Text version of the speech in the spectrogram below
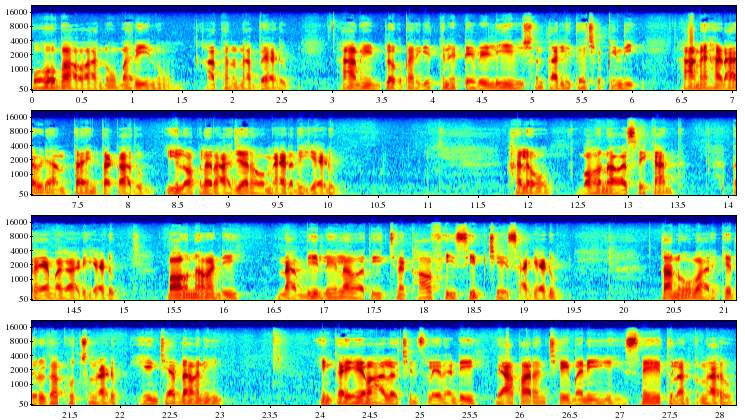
పో బావా నువ్వు మరీను అతను నవ్వాడు. ఆమె ఇంట్లోకి పరిగెత్తినట్టే వెళ్ళి ఈ విషయం తల్లితో చెప్పింది. ఆమె హడావిడి అంతా ఇంత కాదు. ఈ లోపల రాజారావు మేడ దిగాడు. హలో బాగున్నావా శ్రీకాంత్? ప్రేమగా అడిగాడు. బాగున్నామండి నవ్వి లీలావతి ఇచ్చిన కాఫీ సిప్ చేసాగాడు. తను వారికి ఎదురుగా కూర్చున్నాడు. ఏం చేద్దామని? ఇంకా ఏం ఆలోచించలేదండి. వ్యాపారం చేయమని స్నేహితులు అంటున్నారు.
